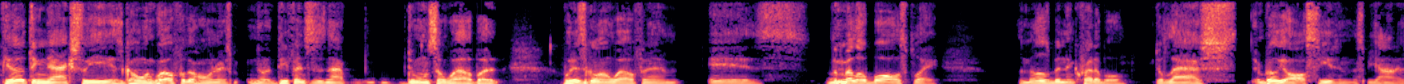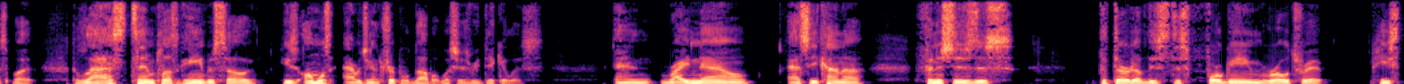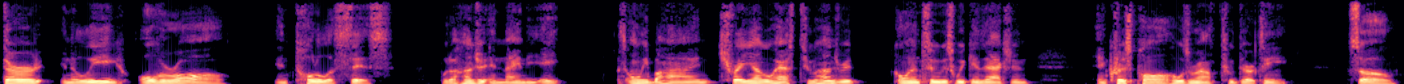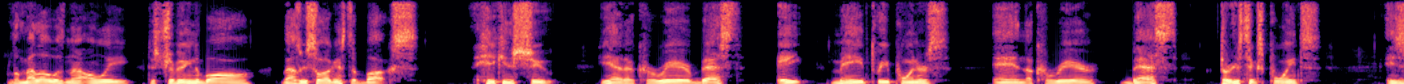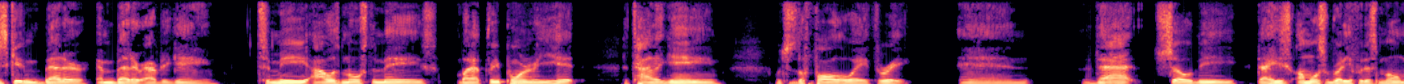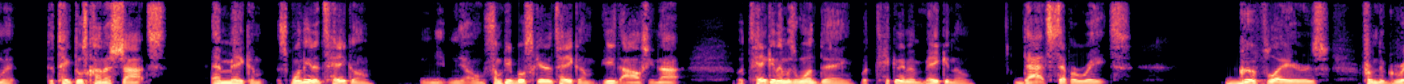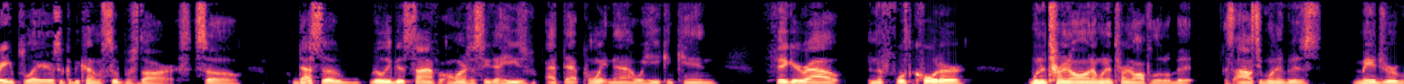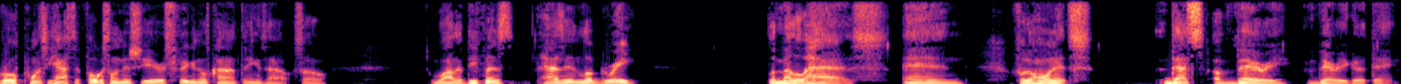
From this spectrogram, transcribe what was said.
The other thing that actually is going well for the Hornets, you know, defense is not doing so well, but what is going well for them is LaMelo Ball's play. LaMelo's been incredible the last, really all season, let's be honest, but the last 10 plus games or so, he's almost averaging a triple double, which is ridiculous. And right now, as he kind of finishes this, the third of this, this four game road trip, he's third in the league overall in total assists with 198. It's only behind Trae Young, who has 200 going into this weekend's action, and Chris Paul, who's around 213. So LaMelo was not only distributing the ball, but as we saw against the Bucks, he can shoot. He had a career best eight made three pointers and a career best 36 points. He's just getting better and better every game. To me, I was most amazed by that three pointer he hit to tie the game, which is the fall away three. And that showed me that he's almost ready for this moment to take those kind of shots and make them. It's one thing to take them. You know, some people are scared to take them. He's obviously not. But taking them is one thing, but taking them and making them, that separates good players from the great players who could become superstars. So that's a really good sign for Hornets to see that he's at that point now where he can, can figure out in the fourth quarter when to turn on and when to turn off a little bit. That's obviously one of his major growth points he has to focus on this year is figuring those kind of things out. So while the defense hasn't looked great, LaMelo has. And for the Hornets, that's a very, very good thing.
